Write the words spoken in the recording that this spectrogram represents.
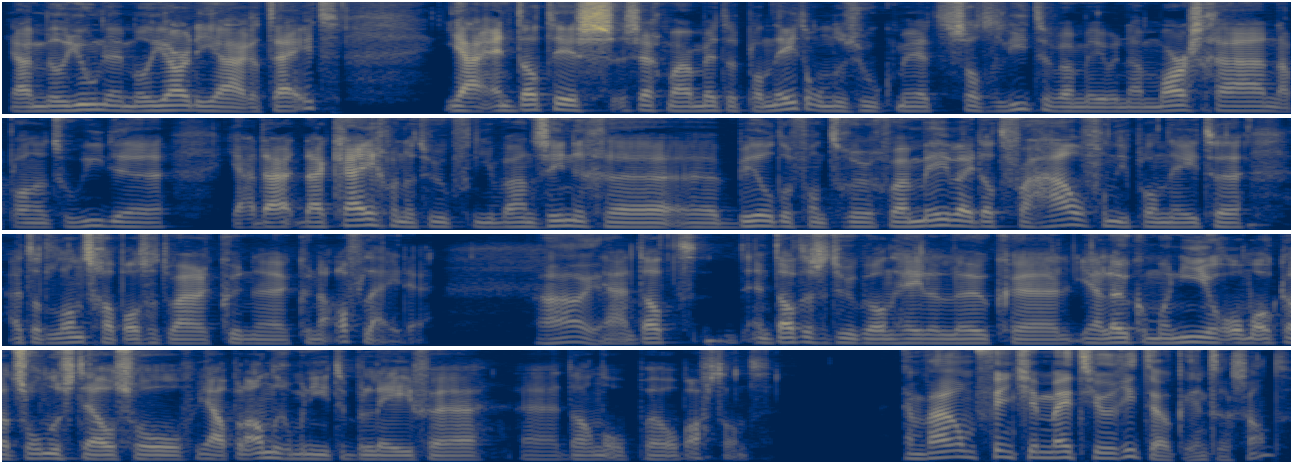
ja, miljoenen en miljarden jaren tijd. Ja, en dat is zeg maar met het planeetonderzoek, met satellieten waarmee we naar Mars gaan, naar planetoïden. Ja, daar, daar krijgen we natuurlijk van die waanzinnige eh, beelden van terug, waarmee wij dat verhaal van die planeten uit dat landschap als het ware kunnen, kunnen afleiden. Oh Ja, dat, en dat is natuurlijk wel een hele leuke, ja, leuke manier om ook dat zonnestelsel ja, op een andere manier te beleven eh, dan op, eh, op afstand. En waarom vind je meteorieten ook interessant?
